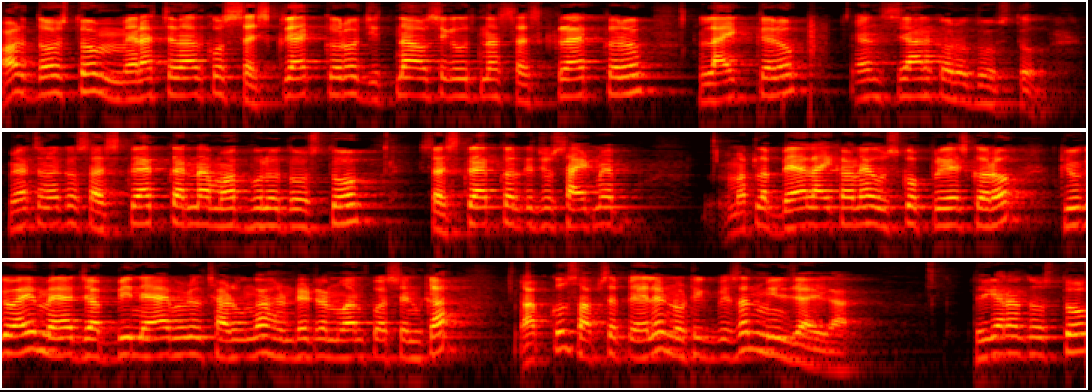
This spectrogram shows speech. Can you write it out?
और दोस्तों, मेरा चैनल को सब्सक्राइब करो, जितना हो सके उतना सब्सक्राइब करो, लाइक करो, एंड शेयर करो दोस्तों। मेरा चैनल को सब्सक्राइब करना मत भूलो दोस्तों। सब्सक्राइब करके जो साइड में मतलब बेल आइकन है, उसको प्रेस करो। क्योंकि भाई, मैं जब भी नया वीडियो छाड़ूँगा हंड्रेड एंड वन परसेंट का, आपको सबसे पहले नोटिफिकेशन मिल जाएगा। ठीक है ना दोस्तों?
